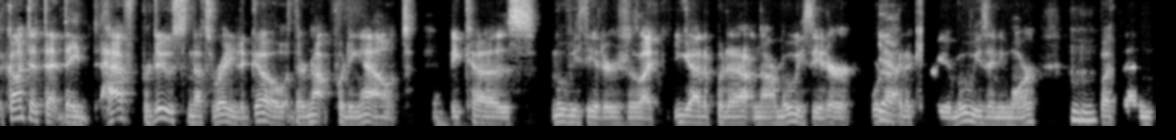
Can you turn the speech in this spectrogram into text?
the content that they have produced and that's ready to go, they're not putting out because movie theaters are like, you got to put it out in our movie theater. We're Yeah. not going to carry your movies anymore Mhm. but then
